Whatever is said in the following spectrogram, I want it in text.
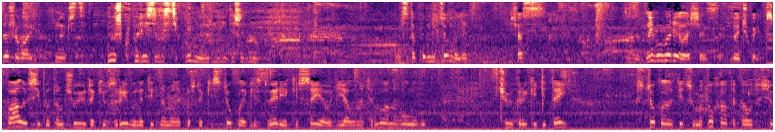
зашивають внучці. Ножку порізали стеклом, мабуть, і навіть ну, в такому цьому я зараз не говорила ще з дочкою. Спали всі, потім чую такі взриви, летить на мене просто якісь стекла, якісь двері, якісь все. Я одіяло натягнула на голову. Чую крики дітей. Стекла летить, суматоха така от все.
